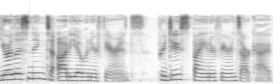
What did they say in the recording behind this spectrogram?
You're listening to Audio Interference, produced by Interference Archive.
